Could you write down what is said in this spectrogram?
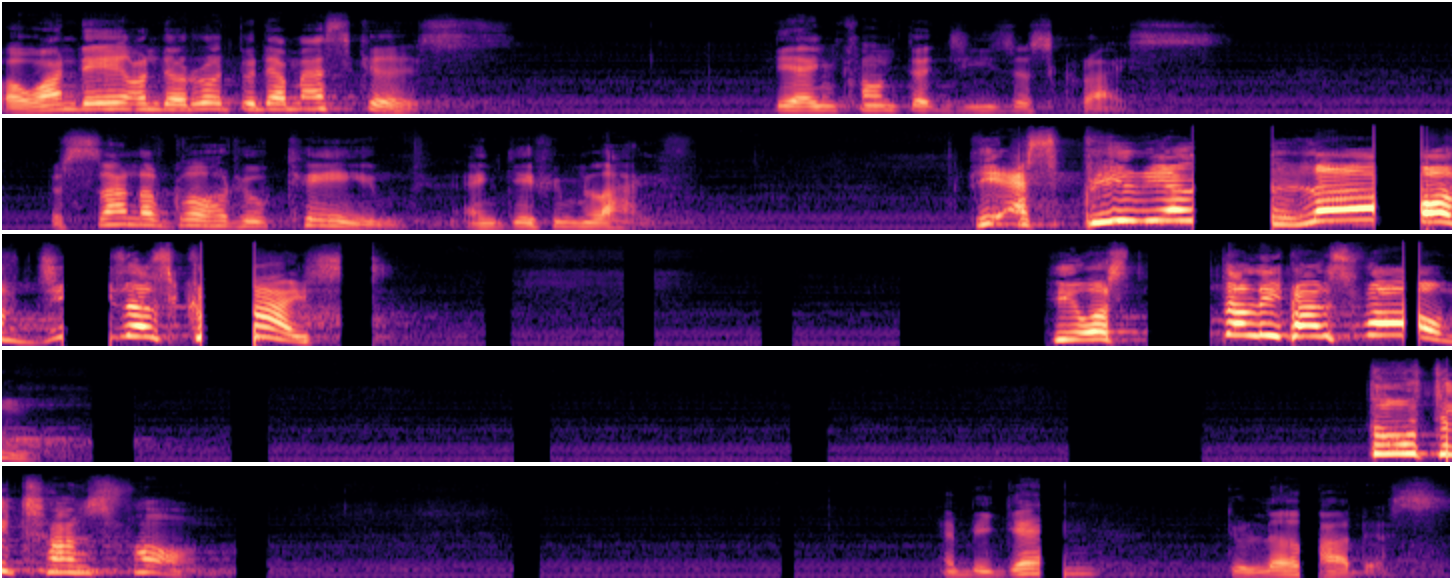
But one day on the road to Damascus, he encountered Jesus Christ, the Son of God who came and gave him life. He experienced the love of Jesus Christ. He was totally transformed. Totally transformed and began to love others.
